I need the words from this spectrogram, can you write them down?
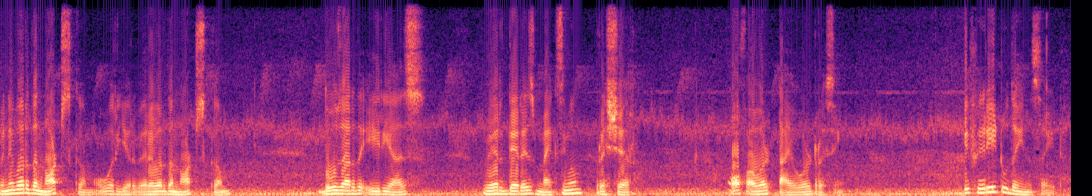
whenever the knots come over here wherever the knots come those are the areas where there is maximum pressure of our tie dressing periphery to the inside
